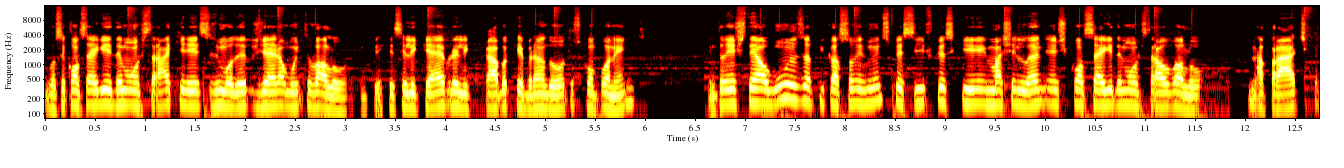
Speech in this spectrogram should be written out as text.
você consegue demonstrar que esses modelos geram muito valor, porque se ele quebra, ele acaba quebrando outros componentes. Então a gente tem algumas aplicações muito específicas que machine learning a gente consegue demonstrar o valor na prática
